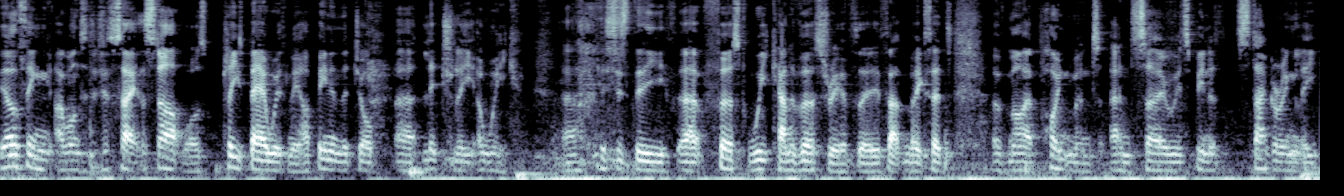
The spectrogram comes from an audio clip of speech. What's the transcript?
The other thing I wanted to just say at the start was please bear with me. I've been in the job uh, literally a week. Uh, this is the uh, first week anniversary of the, if that makes sense, of my appointment, and so it's been a staggeringly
